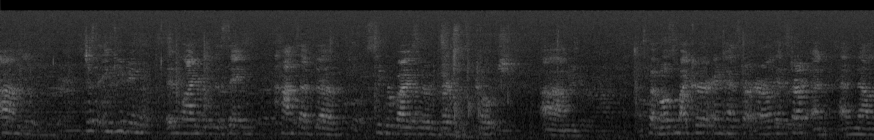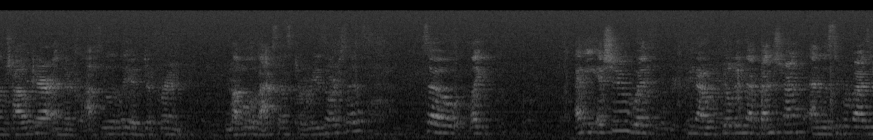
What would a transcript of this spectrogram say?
um, just in keeping in line with the same concept of supervisor versus coach, um, I spent most of my career in Head Start and Early Head Start and, and now in childcare, and there's absolutely a different level of access to resources. So, like, any issue with, you know, building that bench strength and the supervisor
